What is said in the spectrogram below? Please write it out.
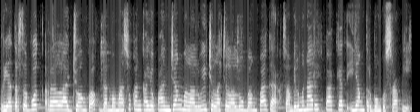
Pria tersebut rela jongkok dan memasukkan kayu panjang melalui celah-celah lubang pagar sambil menarik paket yang terbungkus rapi.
